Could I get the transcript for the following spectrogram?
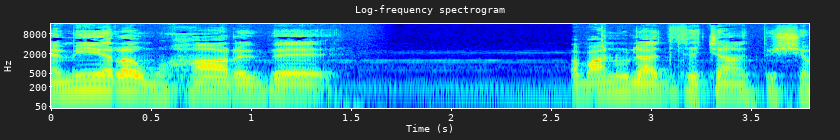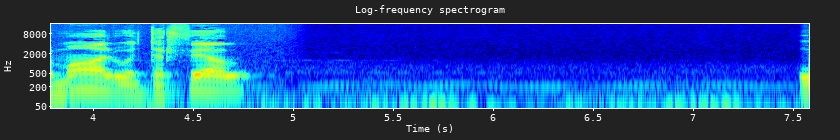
أميرة ومحاربة. طبعا ولادتها كانت بالشمال وينترفيل. و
